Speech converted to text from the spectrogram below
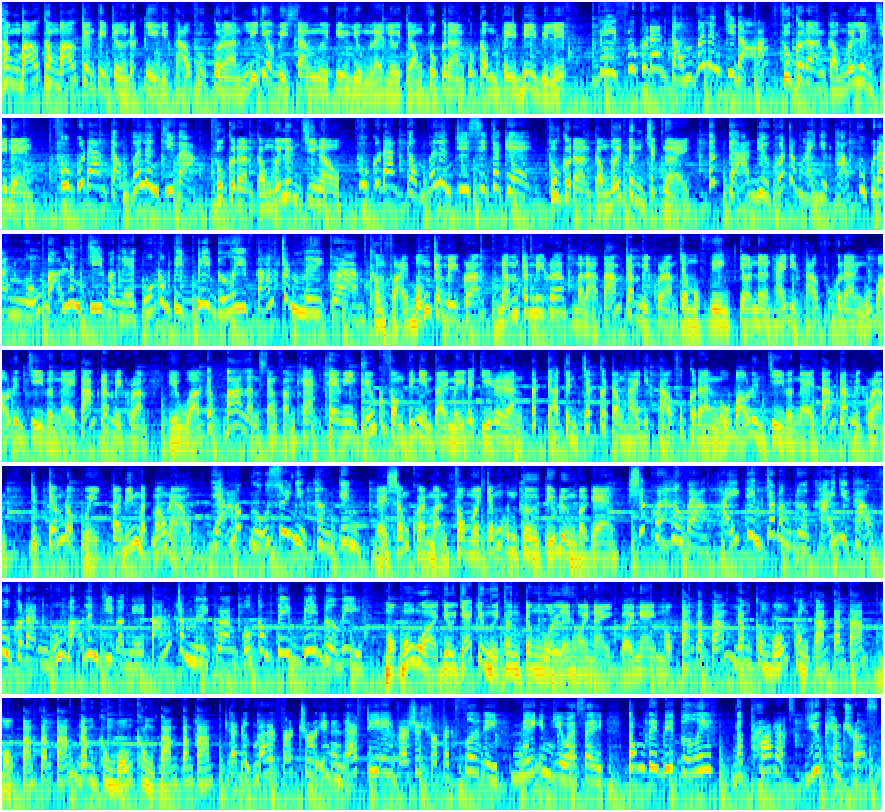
Thông báo thông báo trên thị trường rất nhiều dược thảo Fucoran. Lý do vì sao người tiêu dùng lại lựa chọn Fucoran của công ty Be Believe? Vì Fucodan cộng với linh chi đỏ, Fucoran cộng với linh chi đen, Fucodan cộng với linh chi vàng, Fucoran cộng với linh chi nâu, Fucodan cộng với linh chi shiitake. Fucoran cộng với tinh chất nghệ. Tất cả đều có trong hải dược thảo Fucodan ngũ bảo linh chi và nghệ của công ty Be Believe 800mg. Không phải 400mg, 500mg mà là 800mg cho một viên. Cho nên hải dược thảo Fucoran ngũ bảo linh chi và nghệ 800mg hiệu quả gấp 3 lần sản phẩm khác. Theo nghiên cứu của phòng thí nghiệm tại Mỹ đã chỉ ra rằng tất cả tinh chất có trong hải dược thảo Fucoran ngũ bảo linh chi và nghệ 800mg giúp chấm đột quỵ, tai biến mạch máu não Giảm mất ngủ suy nhược thần kinh. để sống khỏe mạnh, phòng và chống ung thư tiểu đường và gan. Sức khỏe hơn vàng, hãy tìm cho bằng được hải dược thảo Fucodan ngũ bảo linh chi và nghệ 800mg của công ty Be Believe. Một món quà vô giá cho người thân trong mùa lễ hội này gọi ngay 1888 504 0888 1888 504 0888 đã được manufactured in an FDA registered facility made in USA. Công ty Be Believe, the products you can trust.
